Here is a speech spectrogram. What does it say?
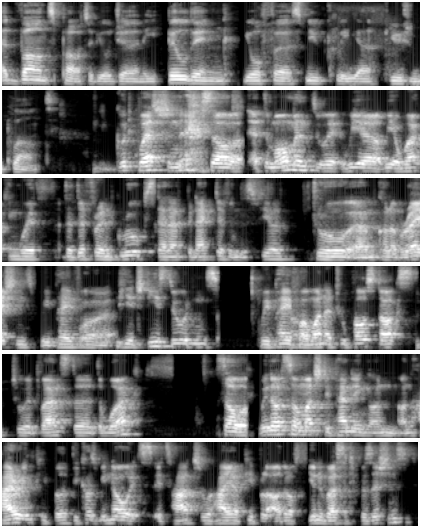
advanced part of your journey, building your first nuclear fusion plant? Good question. So at the moment, we are we are working with the different groups that have been active in this field through um, collaborations. We pay for PhD students. We pay for one or two postdocs to advance the, the work. So we're not so much depending on, on hiring people because we know it's it's hard to hire people out of university positions.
